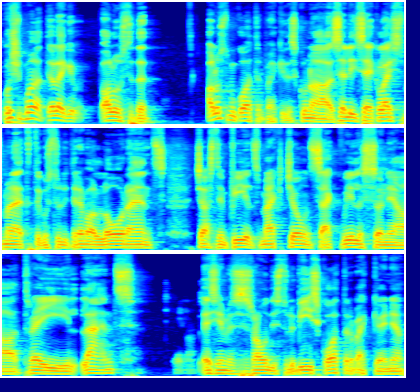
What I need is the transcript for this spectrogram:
kuskilt mujalt ei olegi alustada, et alustame quarterback idest, kuna see oli see klass, mäletate, kus tuli Trevor Lawrence, Justin Fields, Mac Jones, Zack Wilson ja Trey Lance. esimeses raundis tuli viis quarterback'i, on ju.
